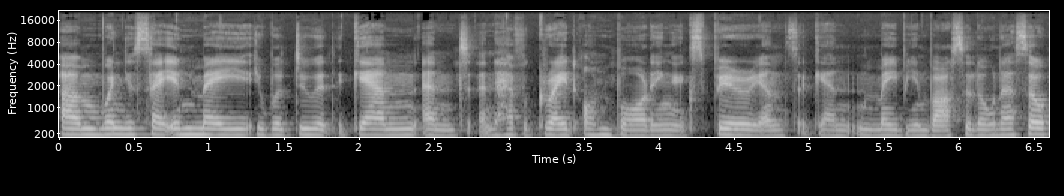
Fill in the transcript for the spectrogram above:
Um, when you say in May you will do it again and and have a great onboarding experience again, maybe in Barcelona. So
